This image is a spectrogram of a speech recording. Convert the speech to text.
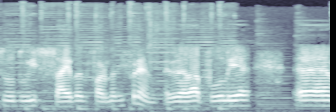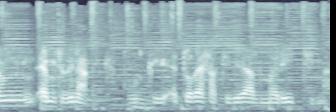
tudo isso saiba de forma diferente. A Vila da Apulia hum, é muito dinâmica, porque toda essa atividade marítima,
